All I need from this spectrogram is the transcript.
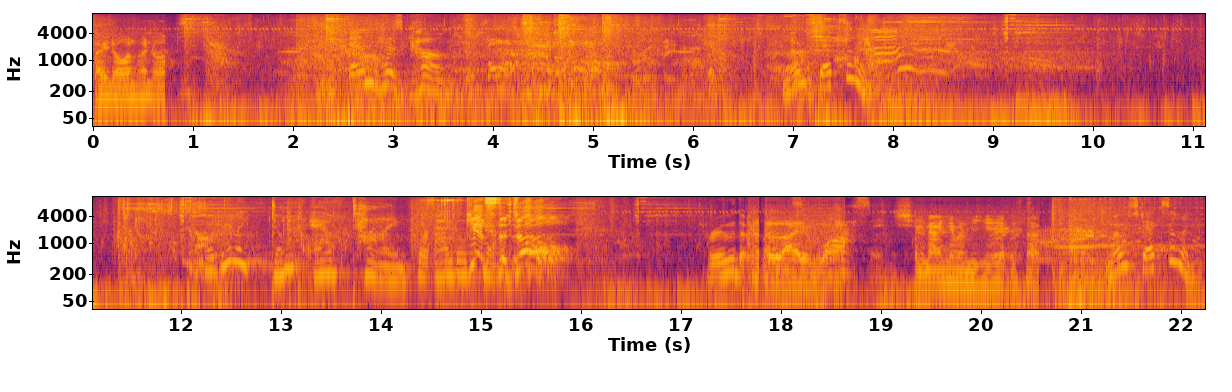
เฮ้ยโดนเพื่อนโดน End has come. Most excellent. I really don't have time for idle Gets the chatter. double! Through the rites of Like what? passage. ไอ้หน้าเฮียมันมีเฮดไอ้สัส Most excellent.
